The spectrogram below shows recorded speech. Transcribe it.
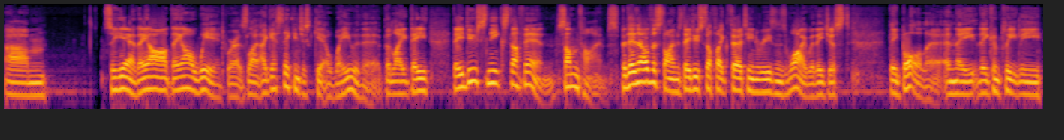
Um, so yeah, they are they are weird. Where it's like I guess they can just get away with it, but like they they do sneak stuff in sometimes. But then other times they do stuff like Thirteen Reasons Why, where they just they bottle it and they they completely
